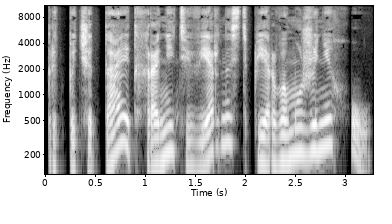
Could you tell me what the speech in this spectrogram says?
предпочитает хранить верность первому жениху.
